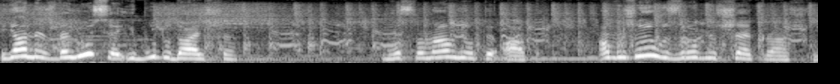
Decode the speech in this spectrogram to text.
Я не здаюся і буду далі восстанавливати ак. А можливо зроблю ще краще.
